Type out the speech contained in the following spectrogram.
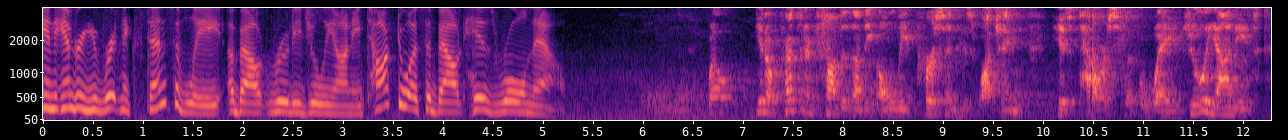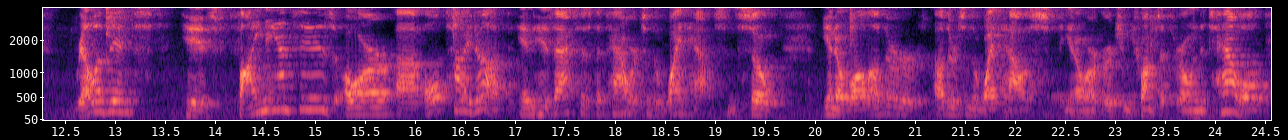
And Andrew, you've written extensively about Rudy Giuliani. Talk to us about his role now. Well, you know, President Trump is not the only person who's watching his power slip away. Giuliani's relevance, his finances are uh, all tied up in his access to power to the White House. And so, you know, while other others in the White House, you know, are urging Trump to throw in the towel,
